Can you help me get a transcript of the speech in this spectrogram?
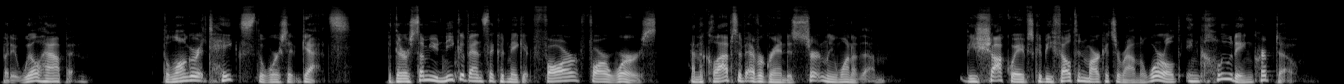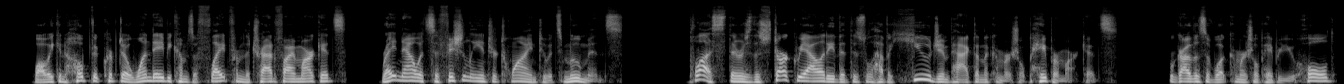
but it will happen. The longer it takes, the worse it gets. But there are some unique events that could make it far, far worse, and the collapse of Evergrande is certainly one of them. These shockwaves could be felt in markets around the world, including crypto. While we can hope that crypto one day becomes a flight from the TradFi markets, right now it's sufficiently intertwined to its movements. Plus, there is the stark reality that this will have a huge impact on the commercial paper markets. Regardless of what commercial paper you hold,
